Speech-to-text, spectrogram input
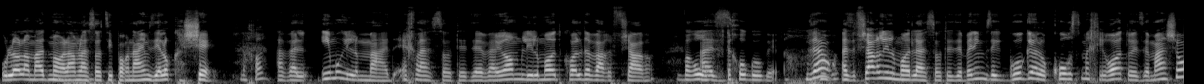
הוא לא למד מעולם לעשות ציפורניים, זה יהיה לו קשה. נכון, אבל אם הוא ילמד איך לעשות את זה, והיום ללמוד כל דבר אפשר, ברור, אז- תפתחו גוגל. זהו, אז אפשר ללמוד לעשות את זה, בין אם זה גוגל או קורס מכירות או איזה משהו,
